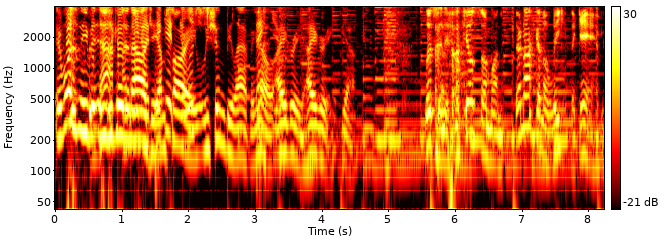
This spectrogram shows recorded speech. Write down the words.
it wasn't even. It was a good I analogy. think I'm sorry, illust- we shouldn't be laughing. Thank no, you. I agree. I agree. Yeah. Listen, if you kill someone, they're not gonna leak the game.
